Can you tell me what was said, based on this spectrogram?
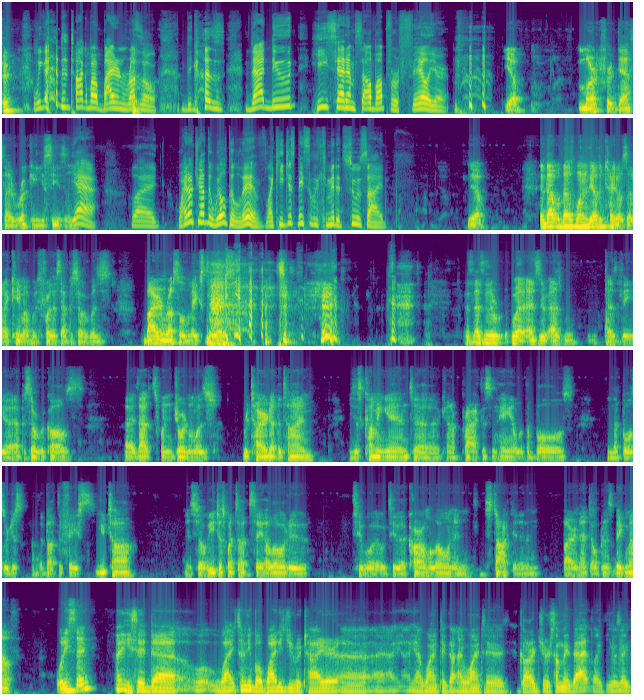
we got to talk about Bryon Russell because that dude he set himself up for failure. yep. Marked for death at rookie season. Yeah, like why don't you have the will to live? Like he just basically committed suicide. Yep. And that that was one of the other titles that I came up with for this episode was Bryon Russell makes the list. as, as the well, as as as the uh, episode recalls, uh, that's when Jordan was retired at the time. He's just coming in to kind of practice and hang out with the Bulls, and the Bulls are just about to face Utah, and so he just went to say hello to to uh, to uh, Karl Malone and Stockton, and Bryon had to open his big mouth. What did he say? He said, uh, "Why something about why did you retire? Uh, I, I, I wanted to, I wanted to guard you or something like that." Like he was Mhm. like,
